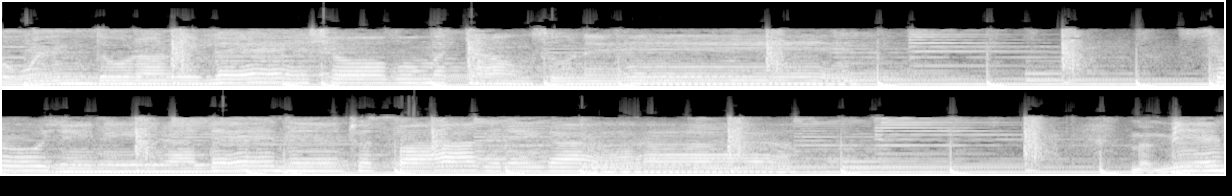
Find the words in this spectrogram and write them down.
The window ရာတွေလဲလျှော်ဖို့မတောင်းဆိုနဲ့ဆိုရင်နေတာလဲနဲ့ထွက်သွားကြတဲ့ကမမြင်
